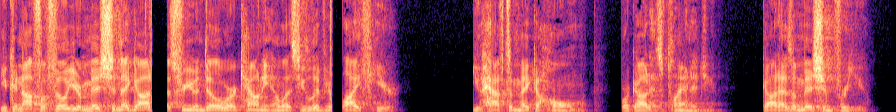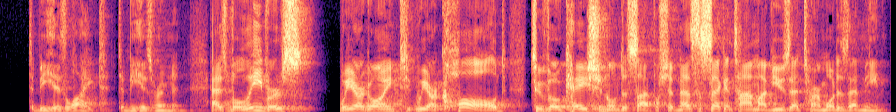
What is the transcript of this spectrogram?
You cannot fulfill your mission that God has for you in Delaware County unless you live your life here. You have to make a home where God has planted you. God has a mission for you to be his light, to be his remnant. As believers, We are going to, we are called to vocational discipleship. And that's the second time I've used that term. What does that mean?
